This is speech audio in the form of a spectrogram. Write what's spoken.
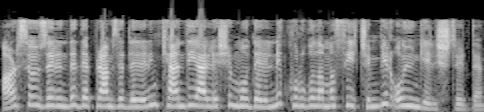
arsa üzerinde depremzedelerin kendi yerleşim modelini kurgulaması için bir oyun geliştirdi.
